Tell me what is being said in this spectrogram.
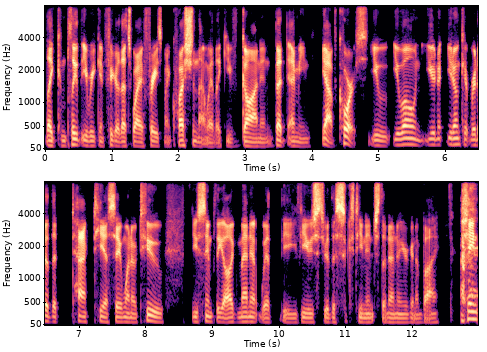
like completely reconfigure. That's why I phrased my question that way. Like you've gone in, but I mean, yeah, of course you you own you you don't get rid of the Tak TSA 102. You simply augment it with the views through the 16 inch that I know you're going to buy. Shane,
